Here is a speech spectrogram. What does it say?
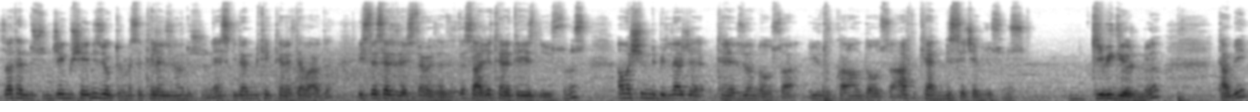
zaten düşünecek bir şeyiniz yoktur. Mesela televizyonu düşünün. Eskiden bir tek TRT vardı. İsteseniz de istemeseniz de sadece TRT'yi izliyorsunuz. Ama şimdi binlerce televizyon da olsa, YouTube kanalı da olsa artık kendiniz seçebiliyorsunuz gibi görünüyor. Tabi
